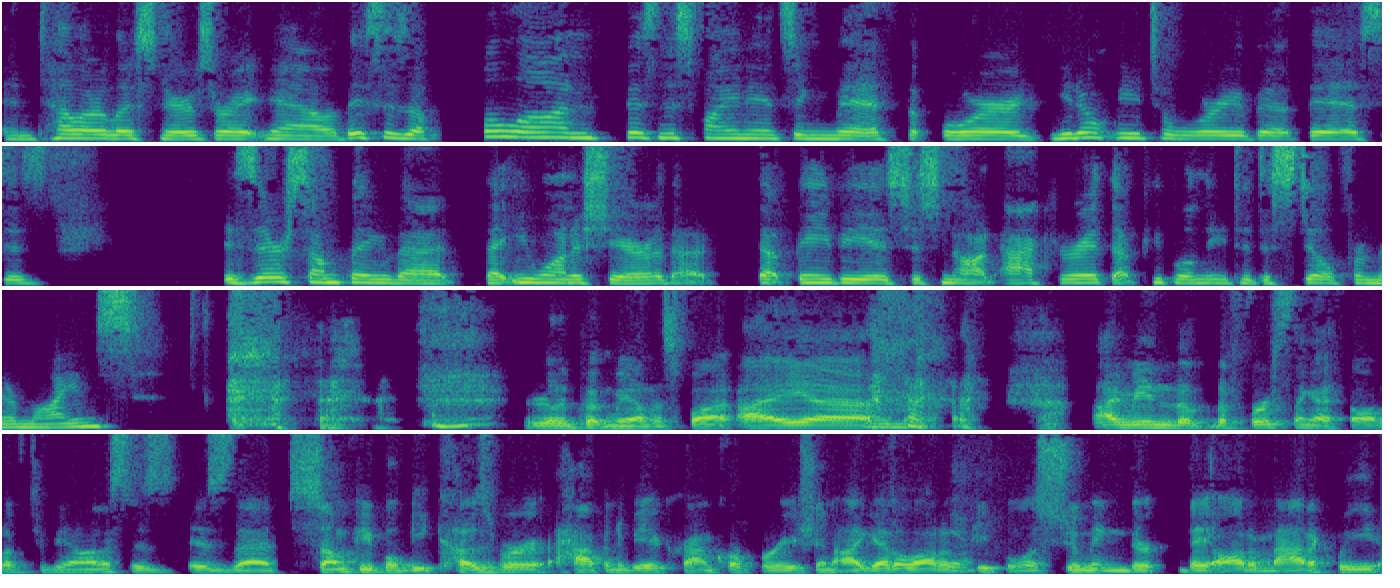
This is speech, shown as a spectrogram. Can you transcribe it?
and tell our listeners right now, this is a full on business financing myth, or you don't need to worry about this. Is, is there something that, that you want to share that, that maybe is just not accurate that people need to distill from their minds? it really put me on the spot. I, uh, I mean, the, the first thing I thought of, to be honest, is is that some people, because we're happen to be a crown corporation, I get a lot of yeah. people assuming they they automatically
